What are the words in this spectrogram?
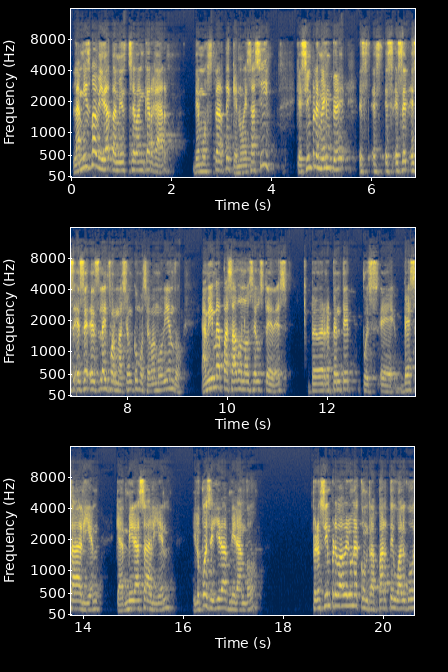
la misma vida también se va a encargar de mostrarte que no es así, que simplemente es, es, la información como se va moviendo. A mí me ha pasado, no sé ustedes, pero de repente, pues eh, ves a alguien, que admiras a alguien y lo puedes seguir admirando, pero siempre va a haber una contraparte o algo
